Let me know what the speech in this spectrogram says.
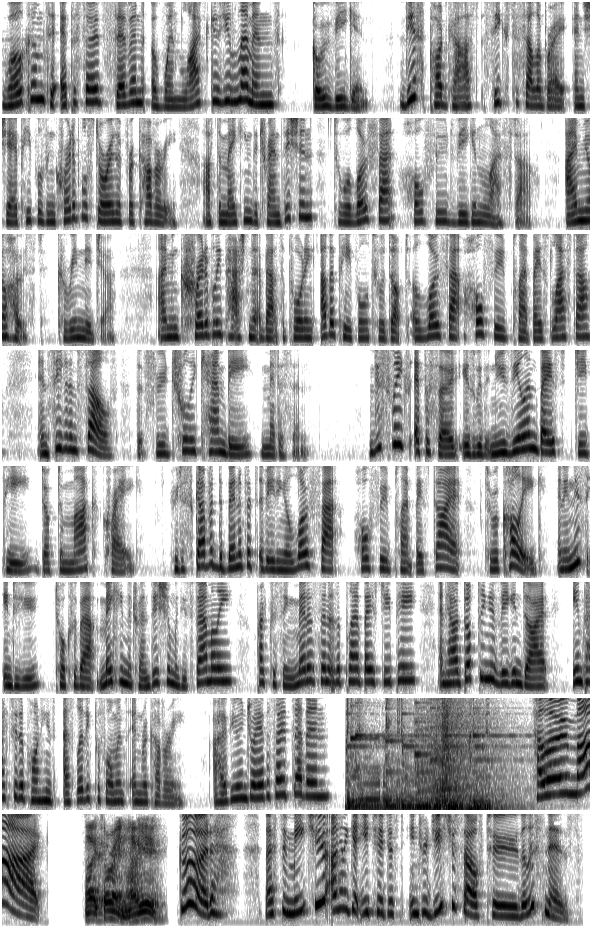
Welcome to episode 7 of When Life Gives You Lemons, Go Vegan. This podcast seeks to celebrate and share people's incredible stories of recovery after making the transition to a low fat, whole food vegan lifestyle. I'm your host, Corinne Nidger. I'm incredibly passionate about supporting other people to adopt a low fat, whole food, plant based lifestyle and see for themselves that food truly can be medicine. This week's episode is with New Zealand based GP Dr. Mark Craig, who discovered the benefits of eating a low fat, whole food, plant based diet through a colleague, and in this interview talks about making the transition with his family, practicing medicine as a plant based GP, and how adopting a vegan diet impacted upon his athletic performance and recovery. I hope you enjoy episode 7. Hello, Mark. Hi, Corinne. How are you? Good. Nice to meet you. I'm going to get you to just introduce yourself to the listeners.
